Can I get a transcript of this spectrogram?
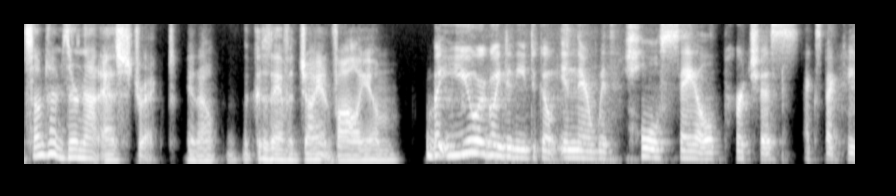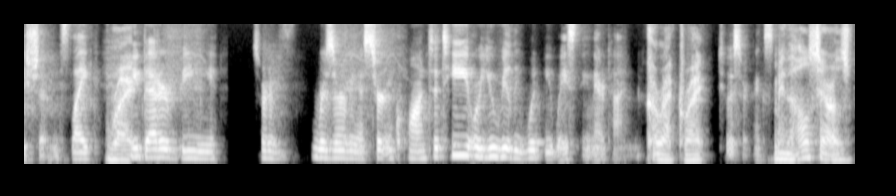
Sometimes they're not as strict, you know, because they have a giant volume. But you are going to need to go in there with wholesale purchase expectations. Like, right. you better be sort of reserving a certain quantity, or you really would be wasting their time. Correct, right. To a certain extent. I mean, the wholesale is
